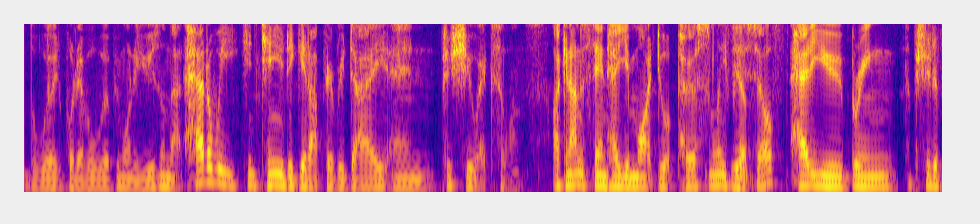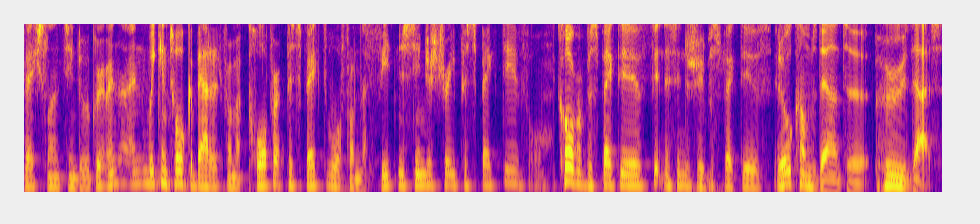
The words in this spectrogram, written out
the word, whatever word we want to use on that. How do we continue to get up every day and pursue excellence? I can understand how you might do it personally for Yep. yourself. How do you bring the pursuit of excellence into a group? And, and we can talk about it from a corporate perspective or from the fitness industry perspective. Or corporate perspective, fitness industry perspective, it all comes down to who that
